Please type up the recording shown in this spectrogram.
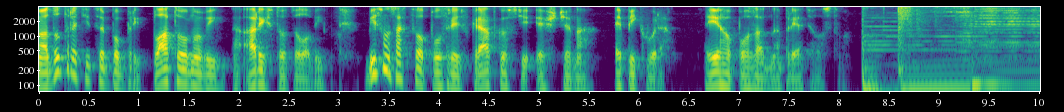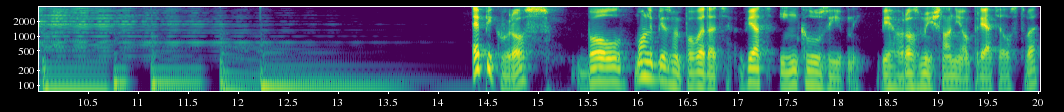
no a do tretice popri Platónovi a Aristotelovi by som sa chcel pozrieť v krátkosti ešte na Epikúra a jeho pohľad na priateľstvo. Epikuros bol, mohli by sme povedať, viac inkluzívny v jeho rozmýšľaní o priateľstve,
